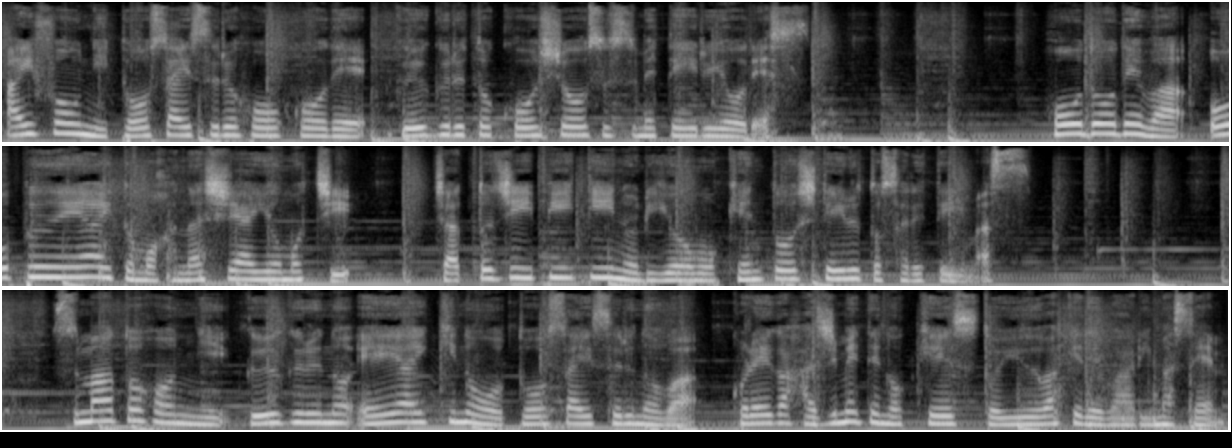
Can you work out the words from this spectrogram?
iPhone に搭載する方向で Google と交渉を進めているようです。報道では OpenAI とも話し合いを持ち、チャット GPT の利用も検討しているとされています。スマートフォンに Google の AI 機能を搭載するのはこれが初めてのケースというわけではありません。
